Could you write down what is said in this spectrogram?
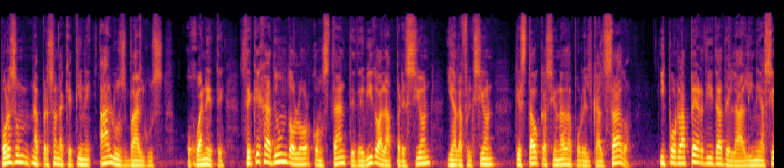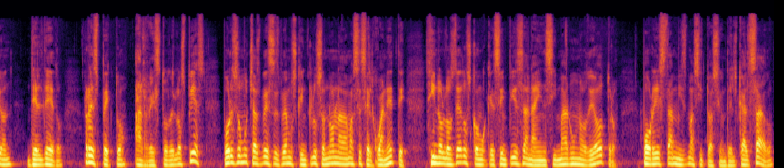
Por eso una persona que tiene alus valgus o juanete se queja de un dolor constante debido a la presión y a la fricción que está ocasionada por el calzado y por la pérdida de la alineación del dedo respecto al resto de los pies. Por eso muchas veces vemos que incluso no nada más es el juanete, sino los dedos como que se empiezan a encimar uno de otro por esta misma situación del calzado.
